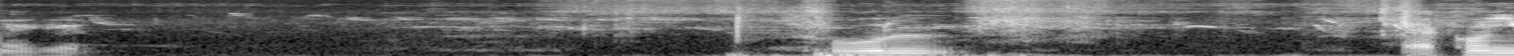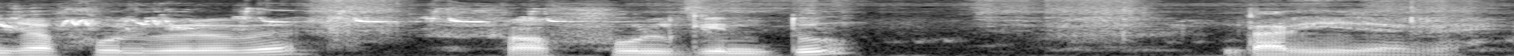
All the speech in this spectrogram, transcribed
দেখেন। ফুল, এখন যা ফুল বেরোবে, সব ফুল কিন্তু দাঁড়িয়ে যাবে।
